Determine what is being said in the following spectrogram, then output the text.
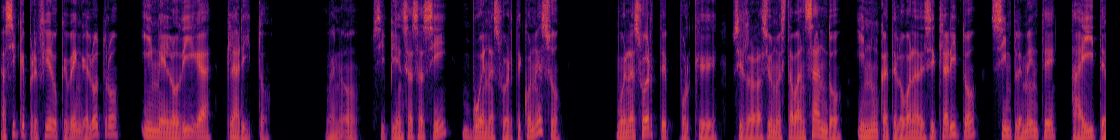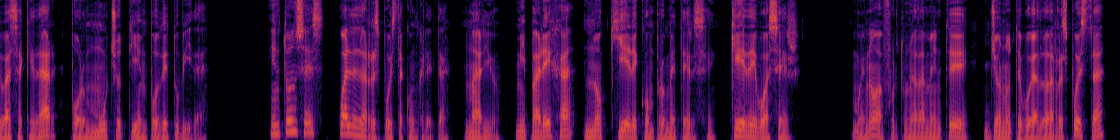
Así que prefiero que venga el otro y me lo diga clarito. Bueno, si piensas así, buena suerte con eso. Buena suerte porque si la relación no está avanzando y nunca te lo van a decir clarito, simplemente ahí te vas a quedar por mucho tiempo de tu vida. Entonces, ¿cuál es la respuesta concreta? Mario, mi pareja no quiere comprometerse. ¿Qué debo hacer? Bueno, afortunadamente yo no te voy a dar respuesta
